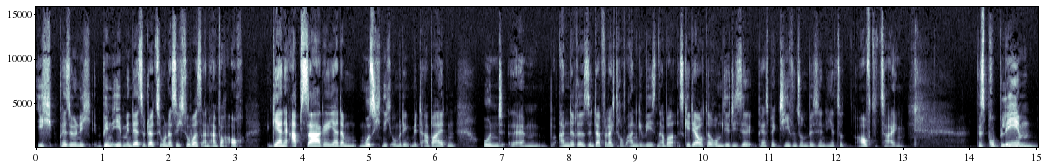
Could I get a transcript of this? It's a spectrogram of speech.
ich persönlich bin eben in der Situation, dass ich sowas dann einfach auch gerne absage. Ja, da muss ich nicht unbedingt mitarbeiten und ähm, andere sind da vielleicht darauf angewiesen. Aber es geht ja auch darum, dir diese Perspektiven so ein bisschen hier zu, aufzuzeigen. Das Problem,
